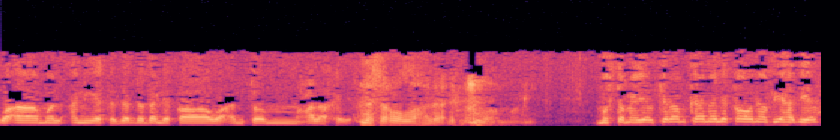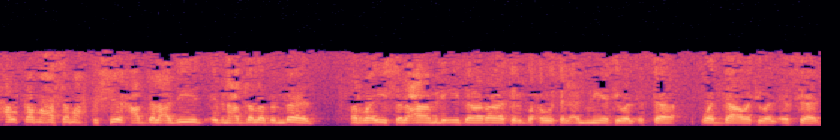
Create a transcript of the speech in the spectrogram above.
وآمل أن يتجدد اللقاء وأنتم على خير. نسأل الله ذلك اللهم آمين. مستمعي الكرام كان لقاؤنا في هذه الحلقة مع سماحة الشيخ عبد العزيز ابن عبد الله بن باز الرئيس العام لإدارات البحوث العلمية والإفتاء والدعوة والإرشاد.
